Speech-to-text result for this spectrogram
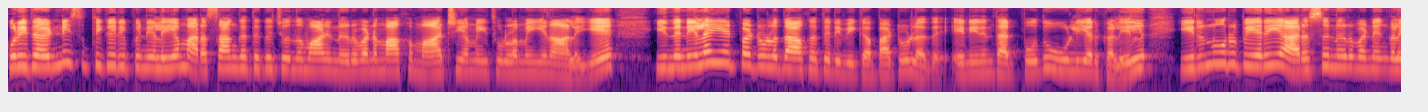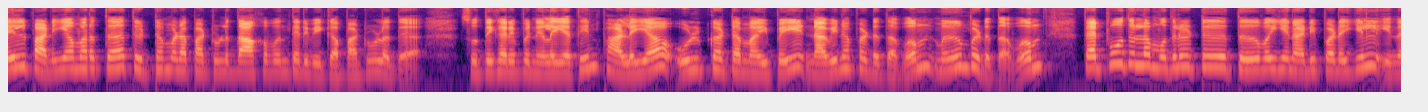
குறித்த எண்ணெய் சுத்திகரிப்பு நிலையம் அரசாங்கத்துக்கு சொந்தமான நிறுவனமாக மாற்றியமைத்துள்ளமையினாலேயே இந்த நிலை ஏற்பட்டுள்ளதாக தெரிவிக்கப்பட்டுள்ளது. எனினும் தற்போது ஊழியர்களில் இருநூறு பேரை அரசு நிறுவனங்களில் பணியமர்த்த திட்டமிடப்பட்டுள்ளதாகவும் தெரிவிக்கப்பட்டுள்ளது. சுத்திகரிப்பு நிலையத்தின் பழைய உள்கட்டமைப்பை நவீனப்படுத்தவும் மேம்படுத்தவும் தற்போதுள்ள முதலீட்டு தேவையின் அடிப்படையில் இந்த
